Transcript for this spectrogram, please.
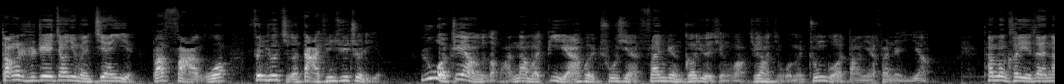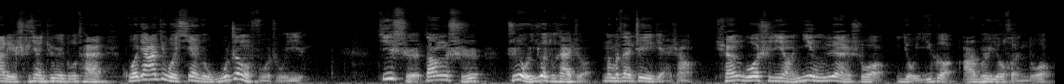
当时这些将军们建议把法国分成几个大军区治理。如果这样子的话，那么必然会出现藩镇割据的情况，就像我们中国当年藩镇一样。他们可以在那里实现军事独裁，国家就会陷入无政府主义。即使当时。只有一个独裁者，那么在这一点上，全国实际上宁愿说有一个，而不是有很多。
